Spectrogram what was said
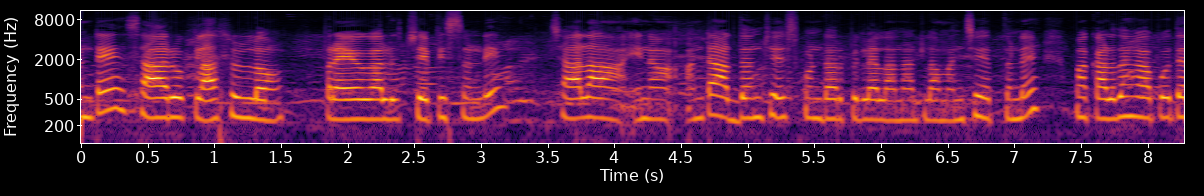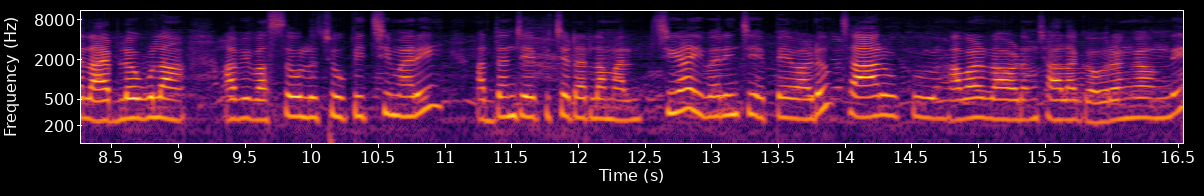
అంటే సారు క్లాసుల్లో ప్రయోగాలు చేపిస్తుండే. చాలా ఈయన అంటే అర్థం చేసుకుంటారు పిల్లలు అన్నట్లా మంచిగా చెప్తుండే. మాకు అర్థం కాకపోతే ల్యాబ్లో కూడా అవి వస్తువులు చూపించి మరి అర్థం చేపించేటట్లా మంచిగా వివరించి చెప్పేవాడు. సారుకు అవార్డు రావడం చాలా గౌరవంగా ఉంది.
